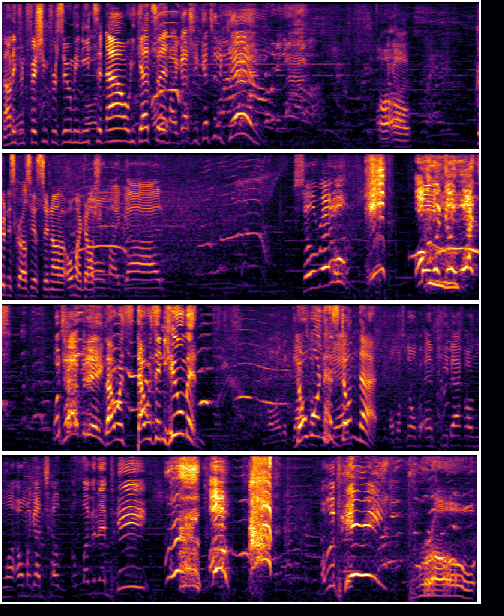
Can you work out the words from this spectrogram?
Not even oh. fishing for Zoom. He needs Oh. it now. He gets Oh it. Oh my gosh, he gets it again. Oh my Uh-oh. Goodness gracias, Donata. Oh my gosh. Oh my god. Still? Oh my god, what? What's happening? That was that was inhuman. Oh, No one has again. done that. Almost no MP back online. Oh my god, tell 11 MP. Oh! Ah! Oh, the parry! Bro.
